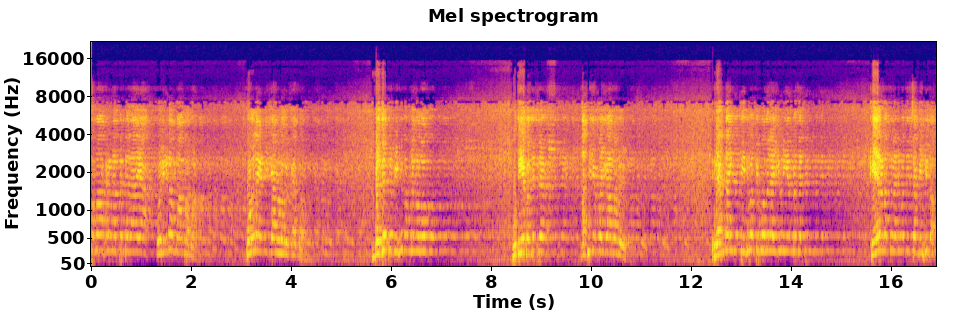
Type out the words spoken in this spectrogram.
സമാഹരണത്തിന്റേതായ ഒരിടം മാത്രമാണ്. കൊള്ളയടിക്കാനുള്ള ഒരു കേന്ദ്രം. ബജറ്റ് വിഹിതം നിങ്ങൾ നോക്കൂ. പുതിയ ബജറ്റ് അധികം വൈകാതെ വരും. രണ്ടായിരത്തി ഇരുപത്തി മൂന്നിലെ യൂണിയൻ ബജറ്റിൽ കേരളത്തിന് അനുവദിച്ച വിഹിതം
